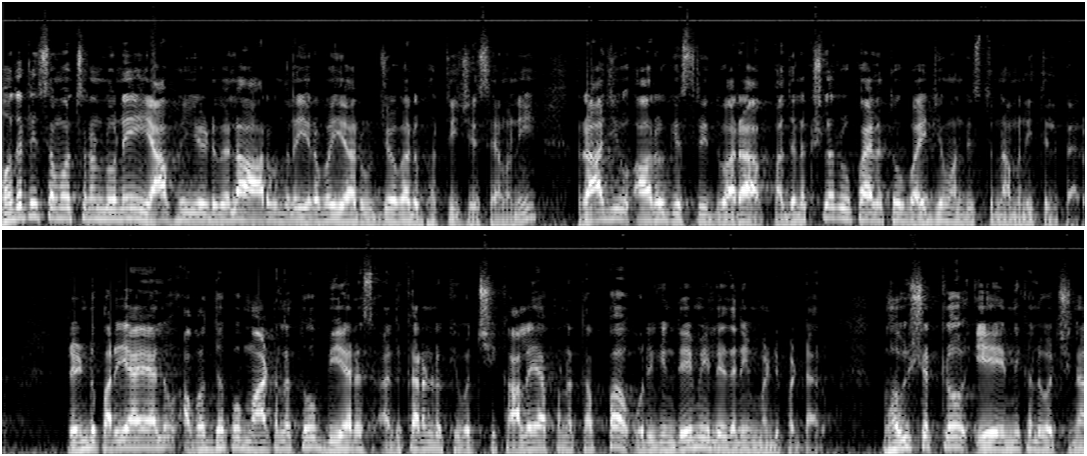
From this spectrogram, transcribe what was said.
మొదటి సంవత్సరంలోనే యాభై ఏడు వేల ఆరు వందల ఇరవై ఆరు ఉద్యోగాలు భర్తీ చేశామని రాజీవ్ ఆరోగ్యశ్రీ ద్వారా పది లక్షల రూపాయలతో వైద్యం అందిస్తున్నామని తెలిపారు. రెండు పర్యాయాలు అబద్దపు మాటలతో బీఆర్ఎస్ అధికారంలోకి వచ్చి కాలయాపన తప్ప ఒరిగిందేమీ లేదని మండిపడ్డారు. భవిష్యత్లో ఏ ఎన్నికలు వచ్చినా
